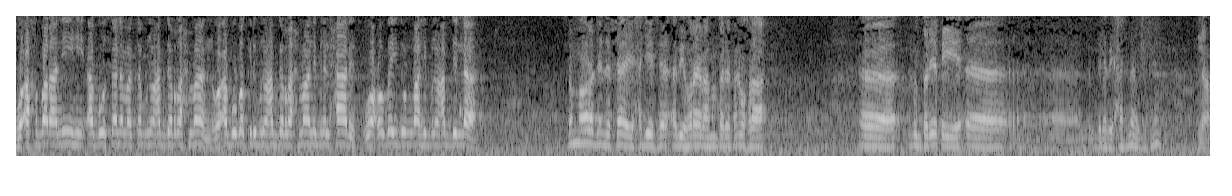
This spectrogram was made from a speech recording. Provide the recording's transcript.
وأخبرنيه أبو سلمة بن عبد الرحمن وأبو بكر بن عبد الرحمن بن الحارث وعبيد الله بن عبد الله. ثم ورد النسائي حديث أبي هريرة من طريق أخرى آه، من طريق آه، بن أبي حثمه وش اسمه؟ نعم.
